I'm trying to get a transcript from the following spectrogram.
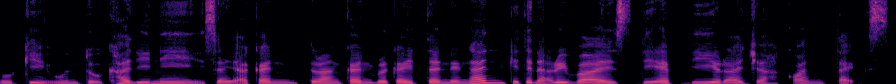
Okey, untuk kali ini saya akan terangkan berkaitan dengan kita nak revise DFD Rajah Konteks.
